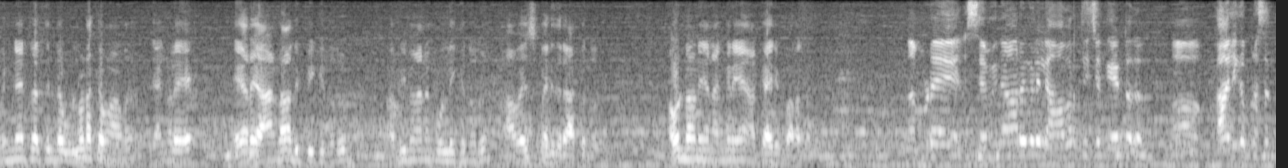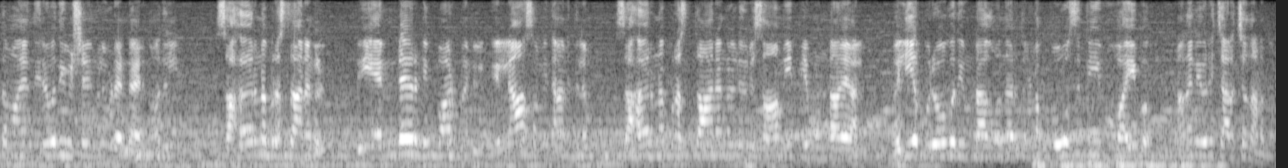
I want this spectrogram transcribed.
മുന്നേറ്റത്തിന്റെ ഉള്ളടക്കമാണ് ഞങ്ങളെ ഏറെ ആഹ്ലാദിപ്പിക്കുന്നതും അഭിമാനം കൊള്ളിക്കുന്നതും ആവേശഭരിതരാക്കുന്നതും. അതുകൊണ്ടാണ് ഞാൻ അങ്ങനെ ആ കാര്യം പറഞ്ഞത്. നമ്മുടെ സെമിനാറുകളിൽ ആവർത്തിച്ച് കേട്ടത് കാലിക പ്രസക്തമായ നിരവധി വിഷയങ്ങൾ ഇവിടെ ഉണ്ടായിരുന്നു. അതിൽ സഹകരണ പ്രസ്ഥാനങ്ങൾ. ഈ എന്റയർ ഡിപ്പാർട്ട്മെന്റിൽ എല്ലാ സംവിധാനത്തിലും സഹകരണ പ്രസ്ഥാനങ്ങളുടെ ഒരു സാമീപ്യം ഉണ്ടായാൽ വലിയ പുരോഗതി ഉണ്ടാകുമെന്ന തരത്തിലുള്ള പോസിറ്റീവ് വൈബ് അങ്ങനെ ഒരു ചർച്ച നടന്നു.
